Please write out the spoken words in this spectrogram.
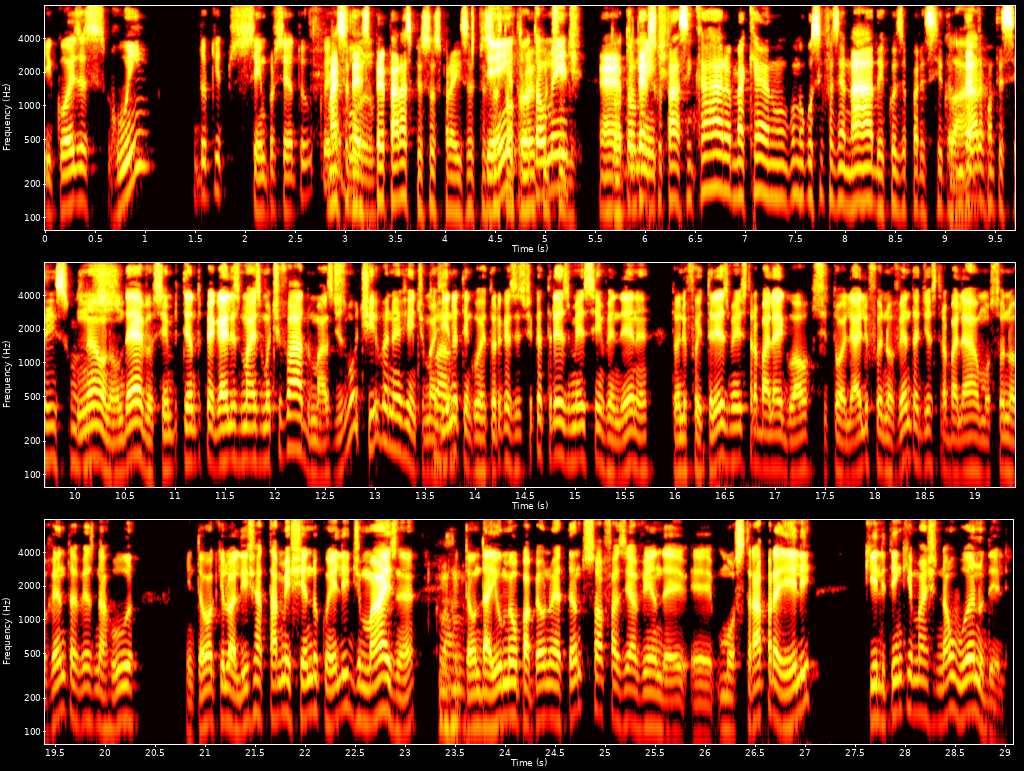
e coisas ruins do que 100% coisa Mas tu boa. deve preparar as pessoas pra isso. As pessoas estão totalmente. É, Tu deve totalmente. escutar assim, cara, mas que é, não, não consigo fazer nada e coisa parecida. Não deve Claro. acontecer isso com os Não, não deve. Eu sempre tento pegar eles mais motivados, mas desmotiva, né, gente? Imagina, Claro. tem corretor que às vezes fica três meses sem vender, né? Então ele foi três meses trabalhar igual. Se tu olhar, ele foi 90 dias trabalhar, almoçou 90 vezes na rua. Então aquilo ali já tá mexendo com ele demais, né? Claro. Então daí o meu papel não é tanto só fazer a venda, é, é mostrar pra ele que ele tem que imaginar o ano dele,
